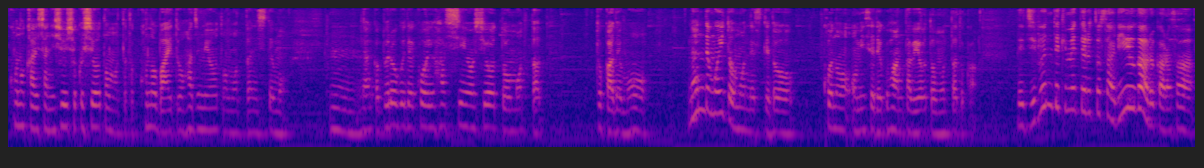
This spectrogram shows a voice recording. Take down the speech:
この会社に就職しようと思ったとかこのバイトを始めようと思ったにしても。うんなんかブログでこういう発信をしようと思ったとかでも何でもいいと思うんですけどこのお店でご飯食べようと思ったとか。で自分で決めてるとさ理由があるからさ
